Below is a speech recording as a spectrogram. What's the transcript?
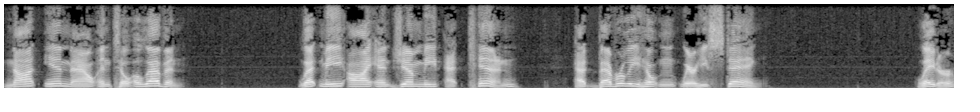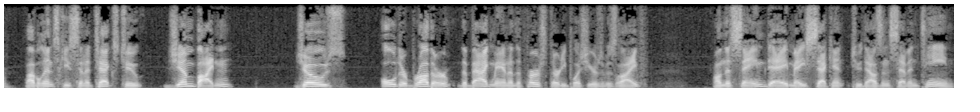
not in now until 11. Let me, I, and Jim meet at 10 at Beverly Hilton where he's staying. Later, Bobulinski sent a text to Jim Biden, Joe's older brother, the bagman of the first 30 plus years of his life, on the same day, May 2nd, 2017,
